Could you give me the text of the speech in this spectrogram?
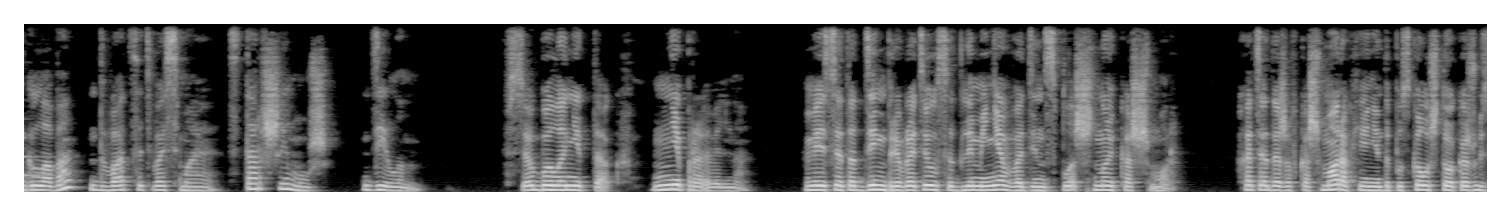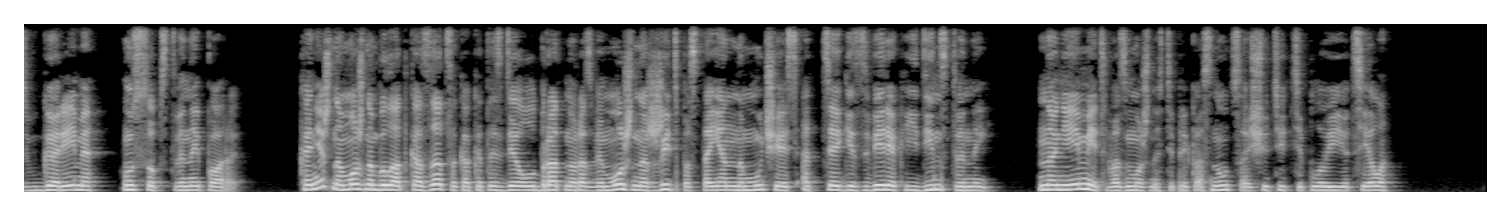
Глава двадцать восьмая. Старший муж. Дилан. Все было не так. Неправильно. Весь этот день превратился для меня в один сплошной кошмар. Хотя даже в кошмарах я не допускал, что окажусь в гареме у собственной пары. Конечно, можно было отказаться, как это сделал брат, но разве можно жить, постоянно мучаясь от тяги зверя к единственной, но не иметь возможности прикоснуться, ощутить тепло ее тела?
